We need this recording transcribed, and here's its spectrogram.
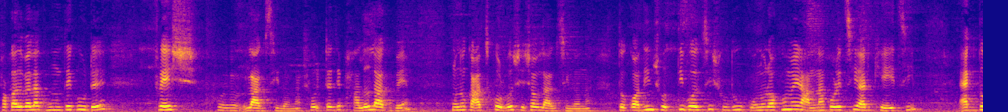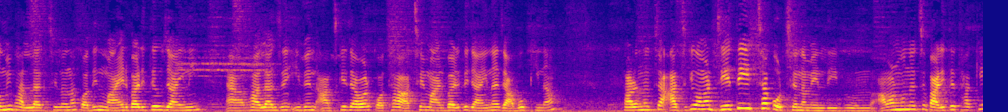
সকালবেলা ঘুম থেকে উঠে ফ্রেশ লাগছিল না। শরীরটা যে ভালো লাগবে, কোনো কাজ করব, সেসব লাগছিল না। তো কদিন সত্যি বলছি, শুধু কোনো রকমের রান্না করেছি আর খেয়েছি। একদমই ভালো লাগছিল না। কদিন মায়ের বাড়িতেও যাইনি। ভালো লাগছে ইভেন আজকে যাওয়ার কথা আছে, মায়ের বাড়িতে যাই না, যাব কি না কারণ হচ্ছে আজকেও আমার যেতে ইচ্ছা করছে না মেনলি আমার মনে হচ্ছে বাড়িতে থাকি।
